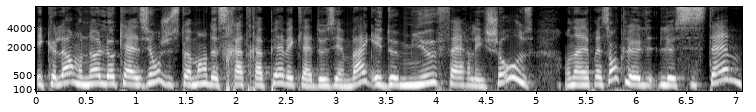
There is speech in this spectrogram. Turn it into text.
et que là, on a l'occasion justement de se rattraper avec la deuxième vague et de mieux faire les choses. On a l'impression que le, système,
